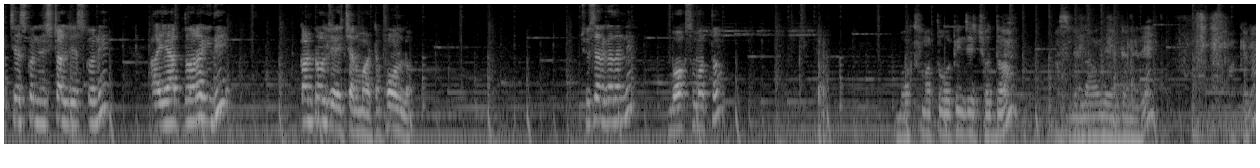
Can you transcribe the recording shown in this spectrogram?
ఇచ్చేసుకొని ఇన్స్టాల్ చేసుకొని ఆ యాప్ ద్వారా ఇది కంట్రోల్ చేయొచ్చు అనమాట ఫోన్లో. చూసారు కదండి? బాక్స్ మొత్తం? బాక్స్ మొత్తం ఓపెన్ చేసి చూద్దాం. అసలు ఎలా ఉంది ఏంటనేది ఓకేనా?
